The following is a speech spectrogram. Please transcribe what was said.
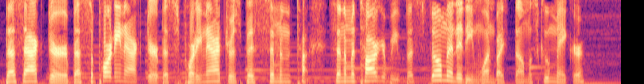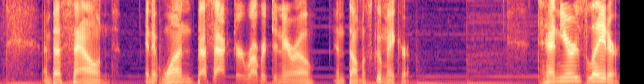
Best Actor, Best Supporting Actor, Best Supporting Actress, Best Cinemat- Cinematography, Best Film Editing, won by Thelma Schoonmaker, and Best Sound. And it won Best Actor Robert De Niro and Thelma Schoonmaker. Ten years later,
